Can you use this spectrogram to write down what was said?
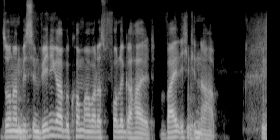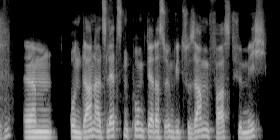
sondern ein mhm. bisschen weniger, bekomme aber das volle Gehalt, weil ich mhm. Kinder habe. Mhm. Ähm, und dann als letzten Punkt, der das irgendwie zusammenfasst für mich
